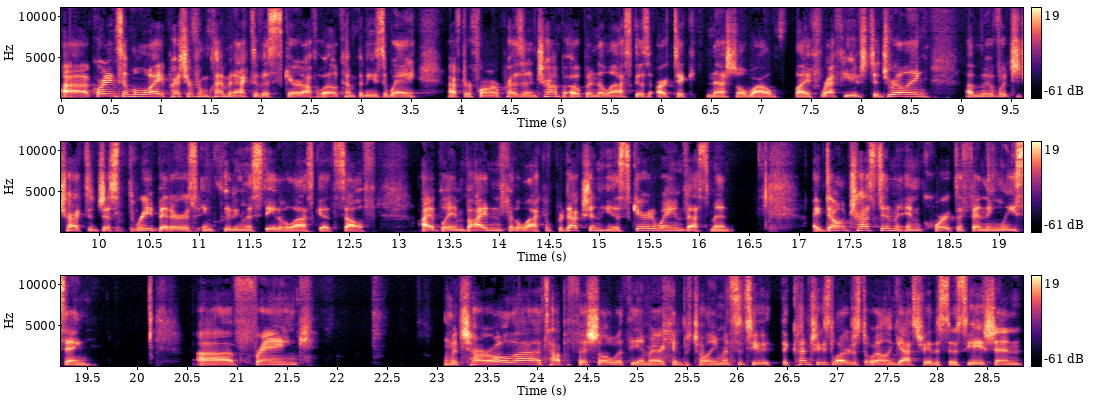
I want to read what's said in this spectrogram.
Uh, according to Malloy, pressure from climate activists scared off oil companies away after former President Trump opened Alaska's Arctic National Wildlife Refuge to drilling, a move which attracted just three bidders, including the state of Alaska itself. I blame Biden for the lack of production. He has scared away investment. I don't trust him in court defending leasing. Uh, Frank Macchiarola, a top official with the American Petroleum Institute, the country's largest oil and gas trade association,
